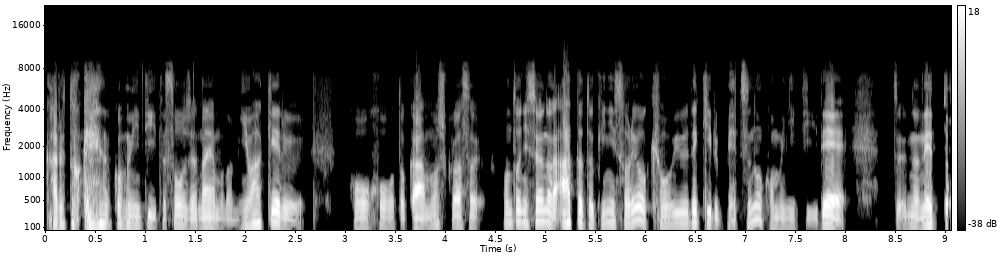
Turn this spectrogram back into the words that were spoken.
カルト系のコミュニティとそうじゃないものを見分ける方法とか、もしくはそう本当にそういうのがあった時にそれを共有できる別のコミュニティで、のネット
